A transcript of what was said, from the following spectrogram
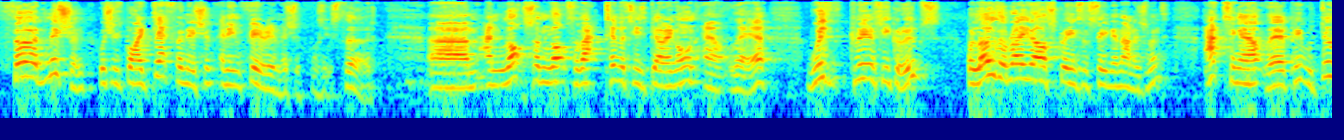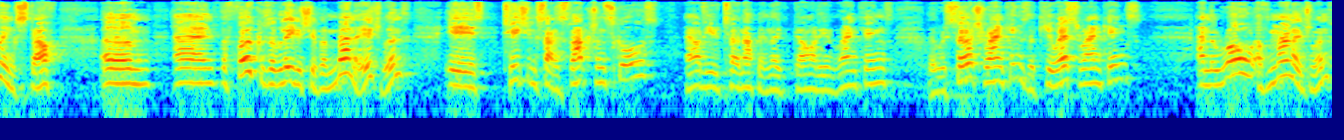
third mission, which is by definition an inferior mission, because it's third. Um, and lots and lots of activities going on out there with community groups, below the radar screens of senior management, acting out there, people doing stuff, um, and the focus of leadership and management is teaching satisfaction scores. How do you turn up in the Guardian rankings, the research rankings, the QS rankings, and the role of management.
